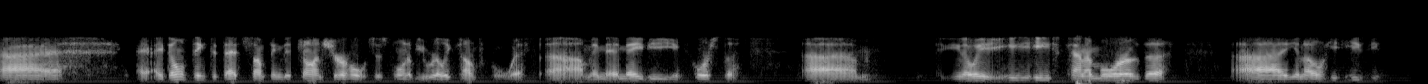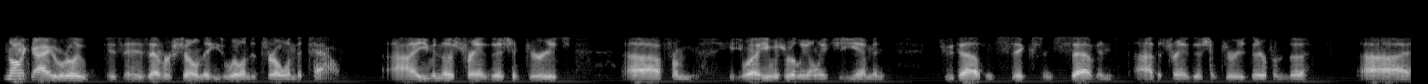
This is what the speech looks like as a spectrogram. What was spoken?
uh, I, I don't think that that's something that John Schuerholz is going to be really comfortable with. Um, and, and maybe of course the um, you know he, he he's kind of more of the uh, you know he, he's not a guy who really is, has ever shown that he's willing to throw in the towel. Uh, even those transition periods uh, from well, he was really only GM in 2006 and seven. Uh, the transition periods there from the uh,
